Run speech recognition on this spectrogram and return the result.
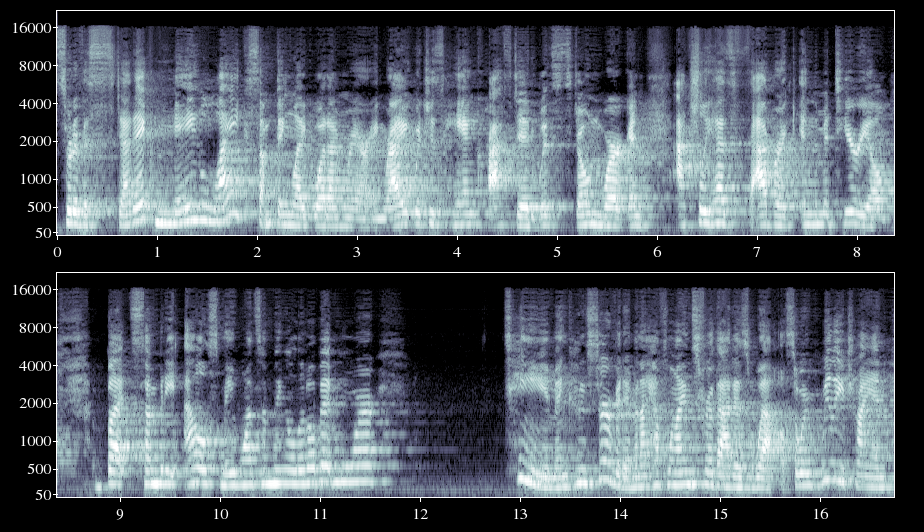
sort of aesthetic may like something like what I'm wearing, right? Which is handcrafted with stonework and actually has fabric in the material. But somebody else may want something a little bit more tame and conservative. And I have lines for that as well. So I really try and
